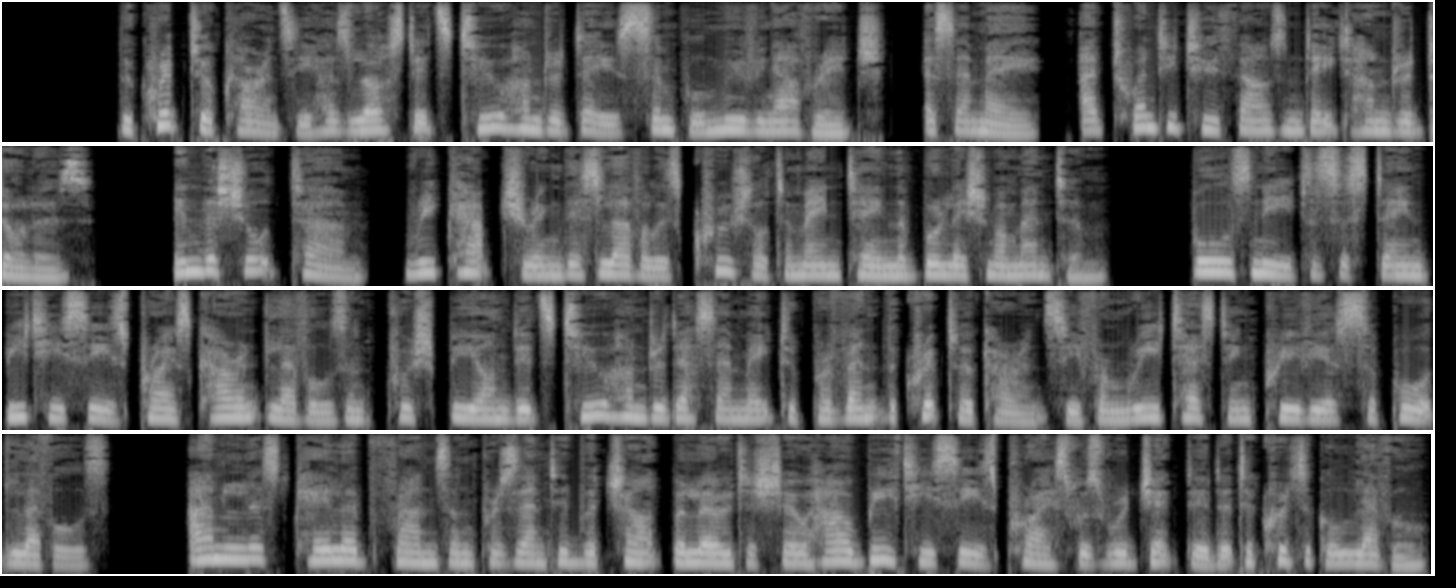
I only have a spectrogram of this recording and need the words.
The cryptocurrency has lost its 200 days simple moving average, SMA, at $22,800. In the short term, recapturing this level is crucial to maintain the bullish momentum. Bulls need to sustain BTC's price current levels and push beyond its 200 SMA to prevent the cryptocurrency from retesting previous support levels. Analyst Caleb Franzen presented the chart below to show how BTC's price was rejected at a critical level.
